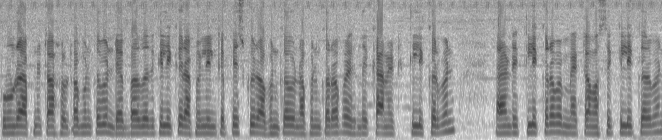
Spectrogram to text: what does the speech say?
পুনরায় আপনি টাসলটা ওপেন করবেন ডেপ ব্রাউজারে ক্লিক করে আপনি লিঙ্কটা পেস্ট করে ওপেন করবেন ওপেন করার পর এখান থেকে কানেক্ট ক্লিক করবেন। কানেক্টে ক্লিক করার পর ম্যাকটা মাসে ক্লিক করবেন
